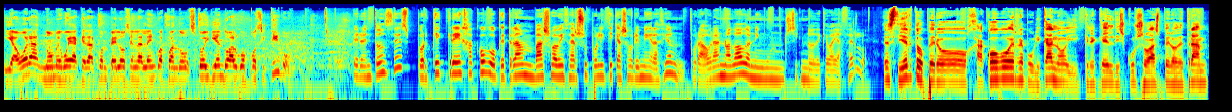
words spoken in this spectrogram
y ahora no me voy a quedar con pelos en la lengua cuando estoy viendo algo positivo. Pero entonces, ¿por qué cree Jacobo que Trump va a suavizar su política sobre inmigración? Por ahora no ha dado ningún signo de que vaya a hacerlo. Es cierto, pero Jacobo es republicano y cree que el discurso áspero de Trump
